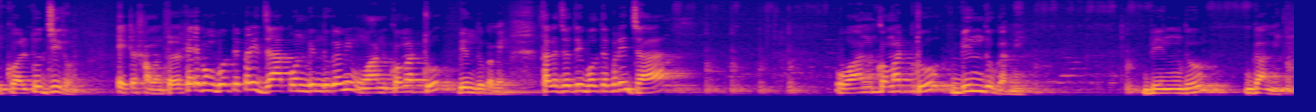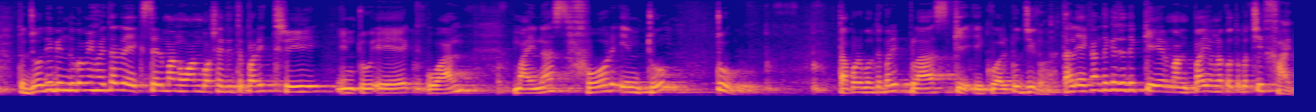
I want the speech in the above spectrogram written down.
equal to zero এটা সমান্তরাল রেখা এবং বলতে পারি যা কোন বিন্দুগামী? ওয়ান কমা টু বিন্দুগামী। তাহলে যদি বলতে পারি যা ওয়ান কমা টু বিন্দুগামী। বিন্দুগামী। তো যদি বিন্দুগামী হয়, তাহলে এক্সের মান ওয়ান বসাই দিতে পারি থ্রি ইন্টু এক one minus four into two তারপরে বলতে পারি plus k equal to zero তাহলে এখান থেকে যদি কে এর মান পাই, আমরা কত পাচ্ছি? ফাইভ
